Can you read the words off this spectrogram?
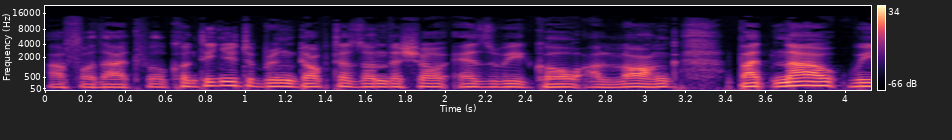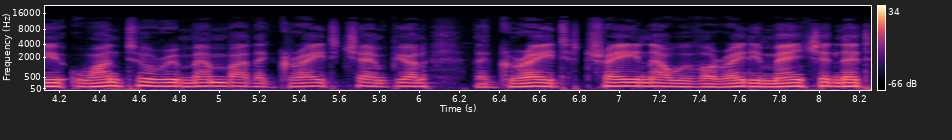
uh, for that. We'll continue to bring doctors on the show as we go along. But now we want to remember the great champion, the great trainer. We've already mentioned it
